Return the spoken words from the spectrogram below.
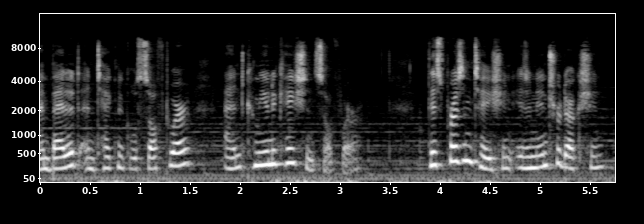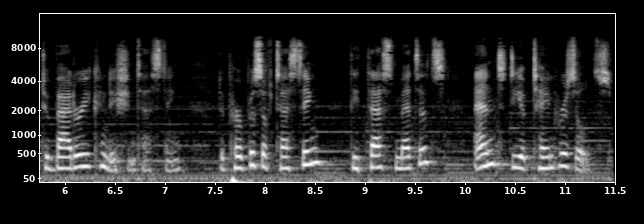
embedded and technical software, and communication software. This presentation is an introduction to battery condition testing, the purpose of testing, the test methods, and the obtained results.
